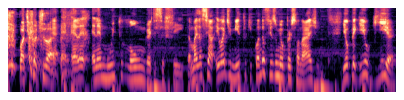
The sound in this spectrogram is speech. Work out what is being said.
Pode continuar. É, é, ela, é, ela é muito longa de ser feita. Mas assim, ó, eu admito que quando eu fiz o meu personagem e eu peguei o guia,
